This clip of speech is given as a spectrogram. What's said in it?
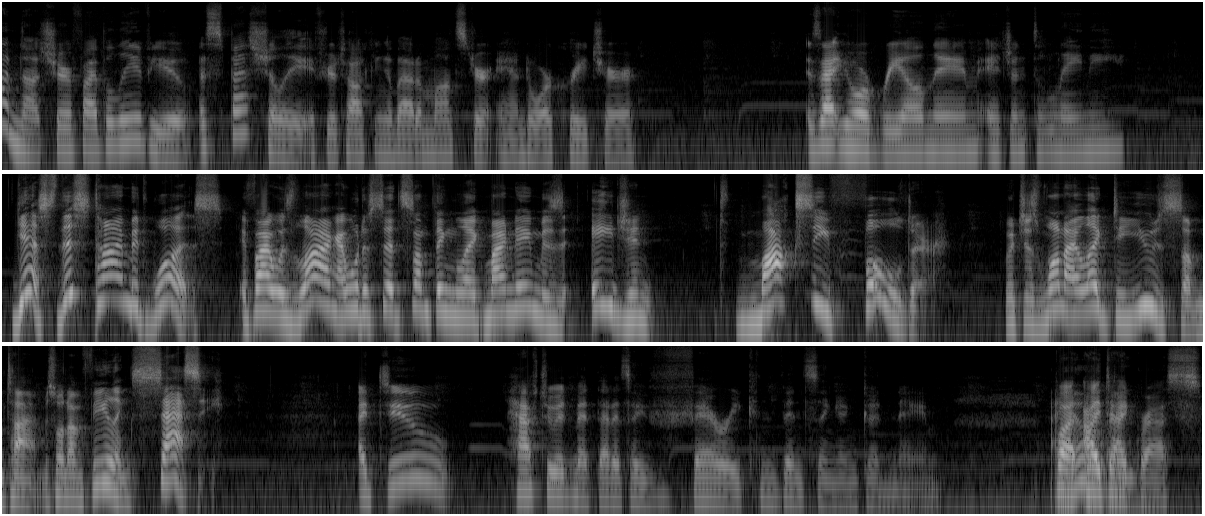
I'm not sure if I believe you, especially if you're talking about a monster and or creature. Is that your real name, Agent Delaney? Yes, this time it was. If I was lying, I would have said something like, "My name is Agent Moxie Folder," which is one I like to use sometimes when I'm feeling sassy. I do have to admit that it's a very convincing and good name. I But know, I, digress.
